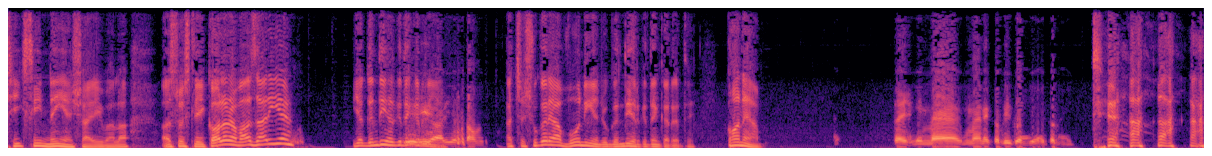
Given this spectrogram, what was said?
ठीक सीन नहीं है शायरी वाला। सो इसलिए कॉलर आवाज़ आ रही है? या गंदी हरकतें कर रही है? अच्छा शुक्र है आप वो नहीं है जो गंदी हरकतें कर रहे थे। कौन है आप? नहीं नहीं मैं मैंने कभी गंदी हरकत नहीं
